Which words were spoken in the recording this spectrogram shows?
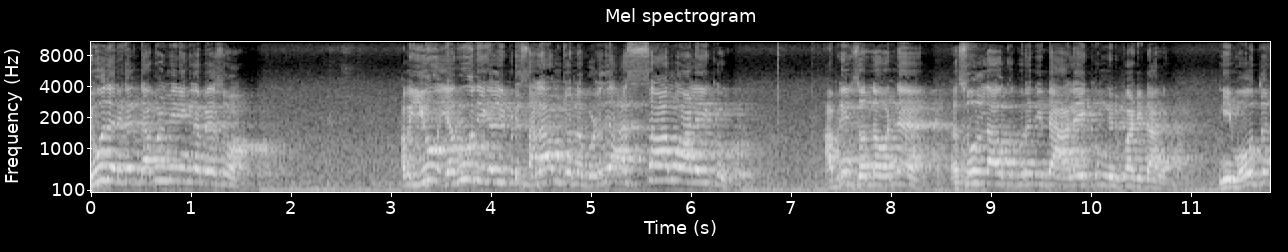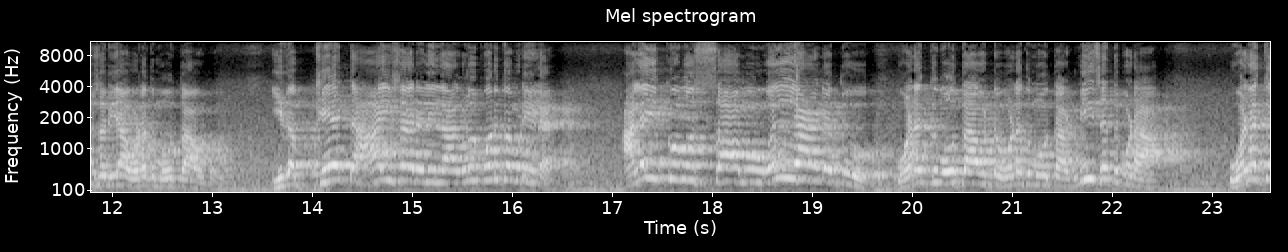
யூதர்கள் டபுள் மீனிங்ல பேசுவான். அப்ப யூ யகூதிகள் இப்படி சலாம் சொன்ன பொழுது அஸ்ஸாமு அலைக்கும். அப்படின்னு சொன்ன உடனே ரசூல்லாவுக்கு புரிஞ்சிட்டு அலைக்கும் நிற்பாட்டிட்டாங்க. நீ மௌத்தும் சரியா உனக்கு மௌத்து ஆகட்டும். இத கேட்ட ஆயிஷா ரலிலாங்களும் பொறுக்க முடியல. அலைக்கும் சாமு வல்லானது உனக்கு மௌத்தாகட்டும் உனக்கு மௌத்தாகட்டும் நீ செத்து போடா. உனக்கு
